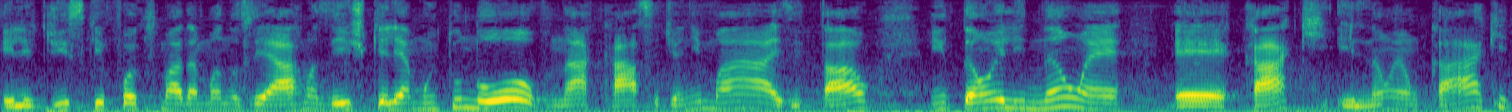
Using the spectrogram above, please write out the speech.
Ele disse que foi acostumado a manusear armas desde que ele é muito novo, na caça de animais e tal. Então ele não é, é CAC, ele não é um CAC,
